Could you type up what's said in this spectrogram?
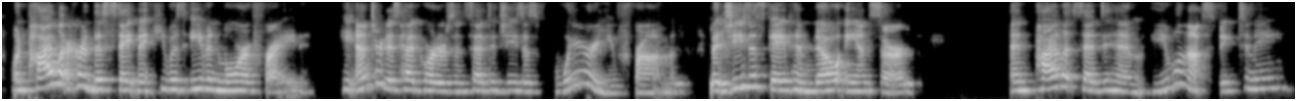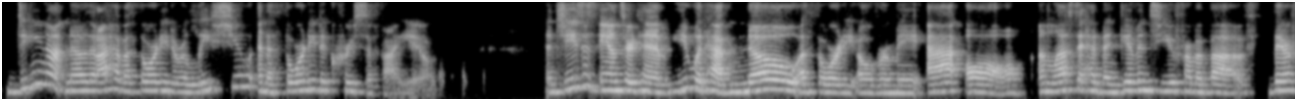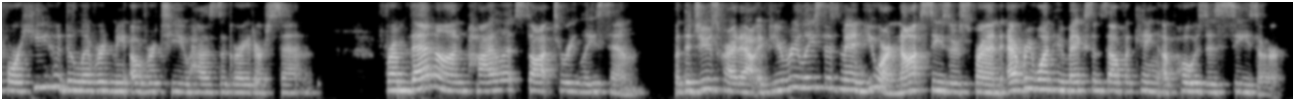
When Pilate heard this statement, he was even more afraid. He entered his headquarters and said to Jesus, Where are you from? But Jesus gave him no answer. And Pilate said to him, You will not speak to me? Do you not know that I have authority to release you and authority to crucify you? And Jesus answered him, You would have no authority over me at all unless it had been given to you from above. Therefore, he who delivered me over to you has the greater sin. From then on, Pilate sought to release him. But the Jews cried out, If you release this man, you are not Caesar's friend. Everyone who makes himself a king opposes Caesar.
